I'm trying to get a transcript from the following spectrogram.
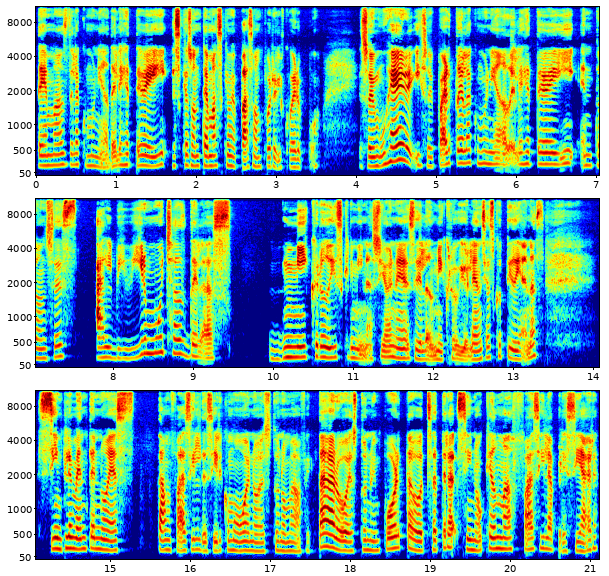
temas de la comunidad LGTBI es que son temas que me pasan por el cuerpo. Soy mujer y soy parte de la comunidad LGTBI, entonces al vivir muchas de las microdiscriminaciones y de las microviolencias cotidianas, simplemente no es tan fácil decir como, bueno, esto no me va a afectar o esto no importa o etcétera, sino que es más fácil apreciar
